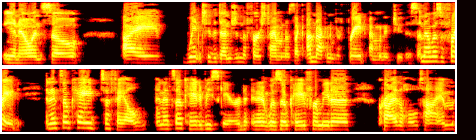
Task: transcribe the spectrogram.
you know, and so I went to the dungeon the first time and I was like, I'm not going to be afraid. I'm going to do this, and I was afraid, and it's okay to fail, and it's okay to be scared, and it was okay for me to cry the whole time.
